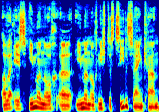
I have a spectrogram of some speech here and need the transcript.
Aber es immer noch, äh, immer noch nicht das Ziel sein kann,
